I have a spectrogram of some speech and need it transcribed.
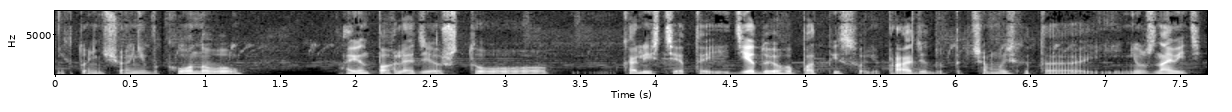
ніхто нічого не выконваў а ён паглядзеў што калісьці это і деду яго подписывалі прадзеду так чамусь гэта і не ўзнавіць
